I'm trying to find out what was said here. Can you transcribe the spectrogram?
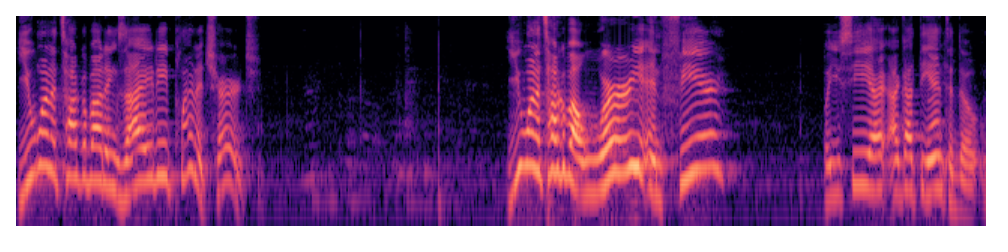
you want to talk about anxiety, plan a church. You want to talk about worry and fear, but you see, I, I got the antidote.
